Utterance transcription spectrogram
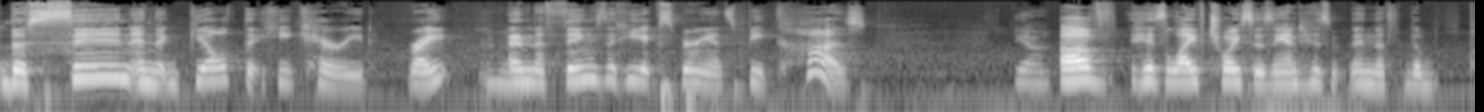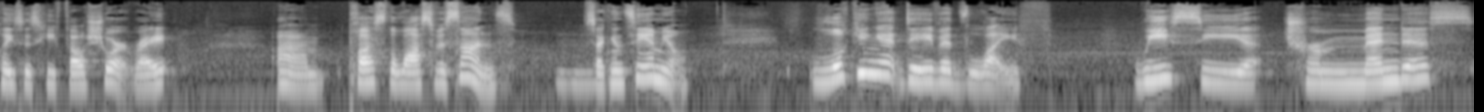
the sin and the guilt that he carried, right? And the things that he experienced because Yeah. of his life choices and his and the the places he fell short, right? Um, plus the loss of his sons, Mm-hmm. Second Samuel. Looking at David's life, we see tremendous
